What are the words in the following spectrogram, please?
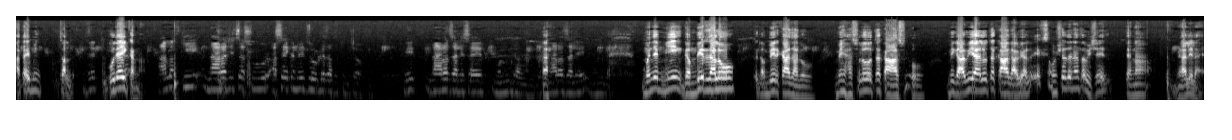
आता मी चाललो उद्याही करणार. आलात की नाराजीचा सूर असं एकंदरीत जोडलं जातं तुमच्या बाबतीत हे नाराज झाले साहेब म्हणून गाव नाराज झाले म्हणून गाव. म्हणजे मी गंभीर झालो तर गंभीर का झालो? मी हसलो तर का हसलो? मी गावी आलो तर का गावी आलो? एक संशोधनाचा विषय त्यांना मिळालेला आहे.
